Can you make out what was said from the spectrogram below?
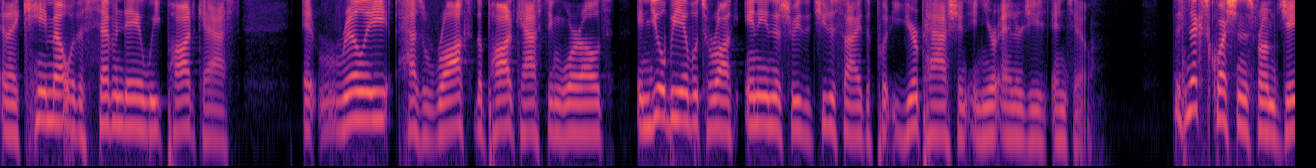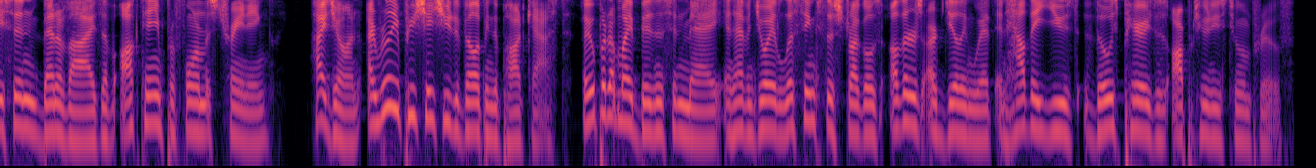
and I came out with a seven day a week podcast. It really has rocked the podcasting world, and you'll be able to rock any industry that you decide to put your passion and your energies into. This next question is from Jason Benavides of Octane Performance Training. Hi, John. I really appreciate you developing the podcast. I opened up my business in May and have enjoyed listening to the struggles others are dealing with and how they used those periods as opportunities to improve.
